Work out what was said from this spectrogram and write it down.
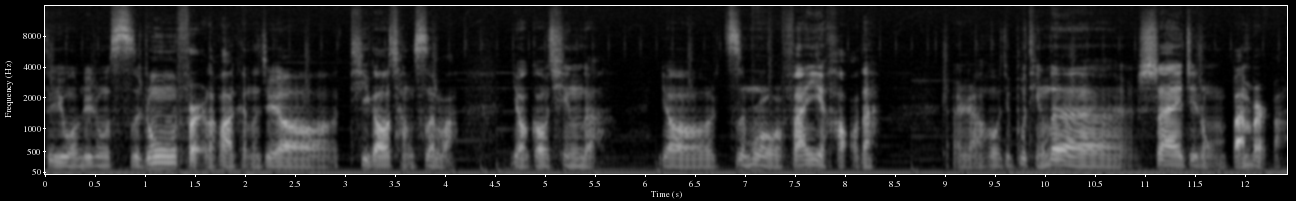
对于我们这种死忠粉儿的话，可能就要提高层次了吧，要高清的。要字幕翻译好的，然后就不停的筛这种版本吧。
